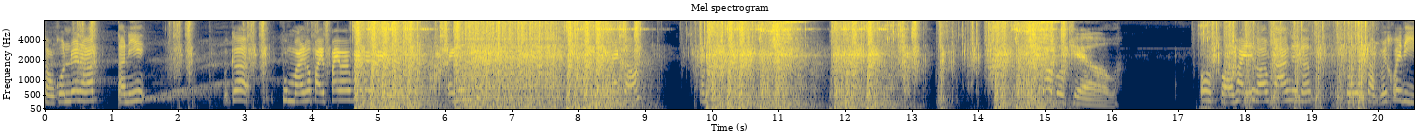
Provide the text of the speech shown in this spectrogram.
สองคนด้วยนะครับ ตอนนี้มันก็พุ่มไม้เข้าไปไปไปไปไปไปแตกหนึ่งแตกสองแตกสอง double kill โอ้ ขออภัยในความค้างเลยครับ โทรศัพท์ไม่ค่อยดี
